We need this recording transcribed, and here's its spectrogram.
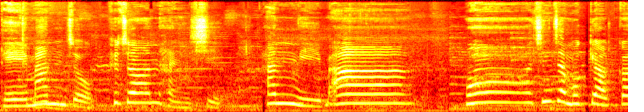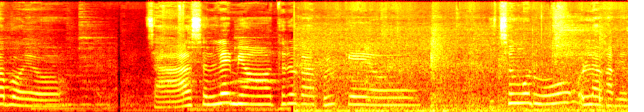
대만족 퓨전 한식 한입 아. 와 진짜 먹기 아까워요. 자 설레며 들어가 볼게요. 2층으로 올라가면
